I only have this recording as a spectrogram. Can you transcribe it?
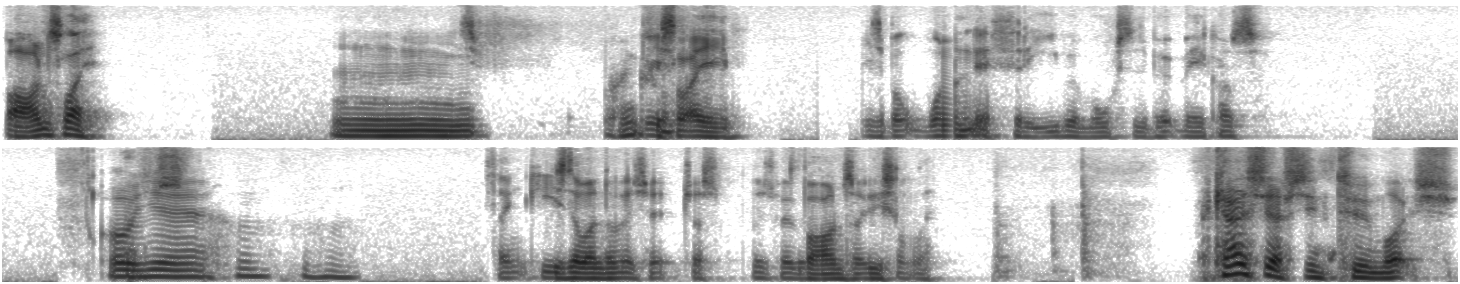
Barnsley? Mm, I think so. Basically, he's about one to three with most of the bookmakers. oh, yeah. I think he's the one that was with, just was with Barnsley recently. I can't say I've seen too much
